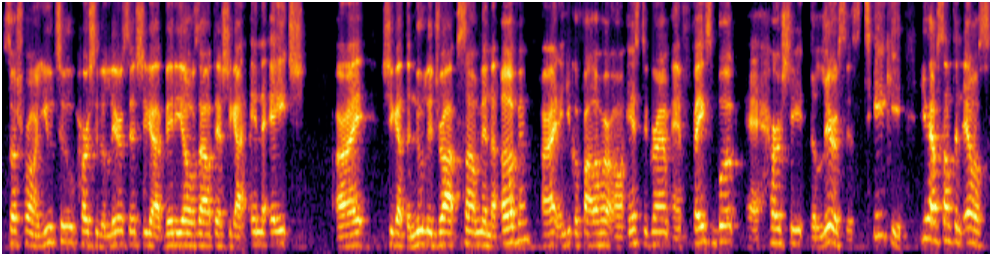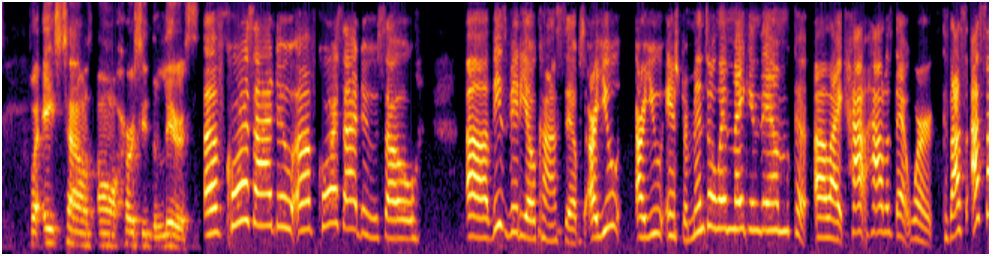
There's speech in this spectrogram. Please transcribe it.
search for her on YouTube, Hershe the lyricist. She got videos out there. She got in the H. All right, she got the newly dropped something in the oven. All right, and you can follow her on Instagram and Facebook at Hershe the lyricist. Tiki, you have something else for H Towns on Hershe the lyricist. Of course I do. Of course I do. So uh these video concepts, are you are you instrumental in making them? Uh, like how how does that work? Because I, I saw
